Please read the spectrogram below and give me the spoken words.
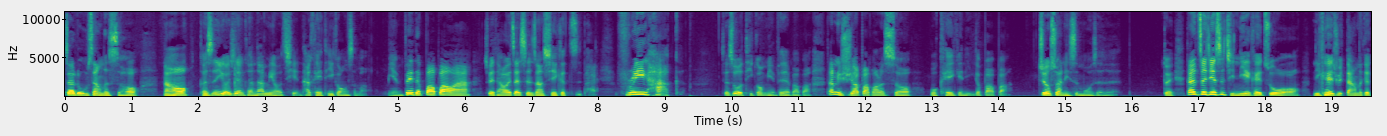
在路上的时候，然后可是有一些人可能他没有钱，他可以提供什么免费的抱抱啊，所以他会在身上写一个纸牌，free hug，这是我提供免费的抱抱。当你需要抱抱的时候，我可以给你一个抱抱，就算你是陌生人。对，但是这件事情你也可以做哦，你可以去当那个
